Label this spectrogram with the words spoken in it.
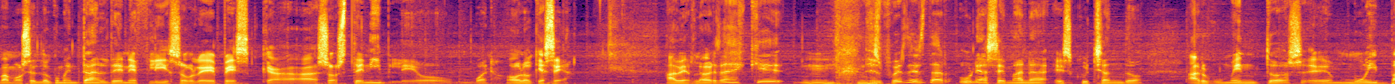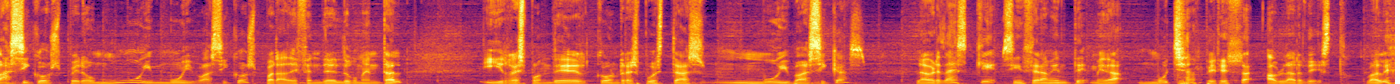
vamos, el documental de Netflix sobre pesca sostenible, o bueno, o lo que sea. A ver, la verdad es que mm, después de estar una semana escuchando argumentos eh, muy básicos, pero muy, muy básicos para defender el documental y responder con respuestas muy básicas, la verdad es que, sinceramente, me da mucha pereza hablar de esto, ¿vale?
